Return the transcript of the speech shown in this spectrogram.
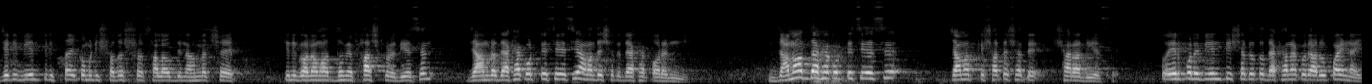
যেটি বিএনপির স্থায়ী কমিটির সদস্য সালাউদ্দিন আহমেদ সাহেব, তিনি গণমাধ্যমে ফাঁস করে দিয়েছেন যে আমরা দেখা করতে চেয়েছি, আমাদের সাথে দেখা করেননি। জামাত দেখা করতে চেয়েছে, জামাতকে সাথে সাথে সাড়া দিয়েছে। তো এরপরে বিএনপির সাথে তো দেখা না করে আর উপায় নাই।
